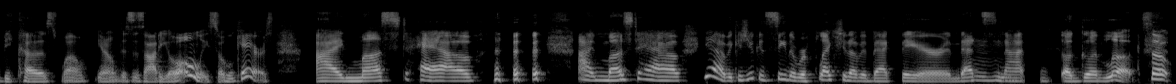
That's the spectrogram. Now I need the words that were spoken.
because, well, you know, this is audio only, so who cares? I must have, I must have, yeah, because you can see the reflection of it back there, and that's mm-hmm. not a good look. So,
